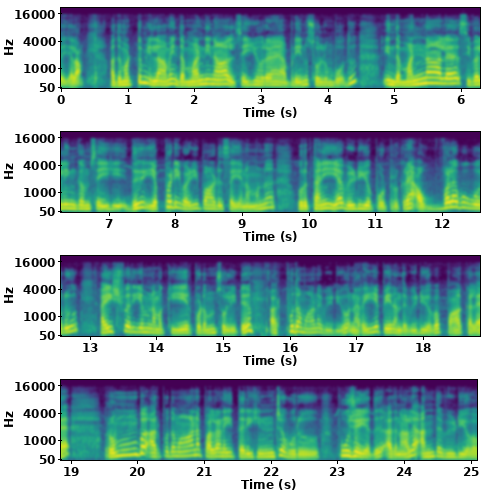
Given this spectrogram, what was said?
செய்யலாம். அது மட்டும் இல்லாமல் இந்த மண்ணினால் செய்யுறேன் அப்படின்னு சொல்லும்போது இந்த மண்ணால் சிவலிங்கம் செய்து எப்படி வழிபாடு செய்யணும்னு ஒரு தனியாக வீடியோ போட்டிருக்கிறேன். அவ்வளவு ஒரு ஐஸ்வர்யம் நமக்கு ஏற்படும் சொல்லிட்டு அற்புதமான வீடியோ. நிறைய பேர் அந்த வீடியோவை பார்க்கல. ரொம்ப அற்புதமான பலனை தருகின்ற ஒரு பூஜை அது. அதனால் அந்த வீடியோவை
